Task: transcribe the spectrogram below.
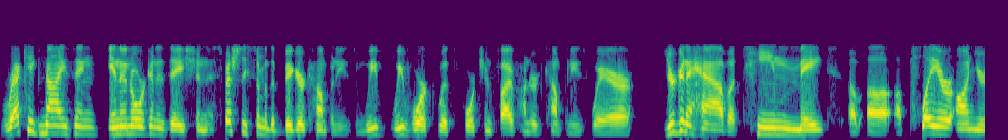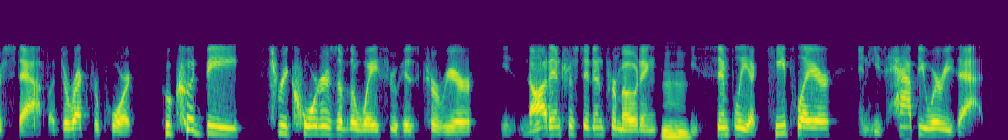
recognizing in an organization, especially some of the bigger companies, and we've we've worked with Fortune 500 companies where you're going to have a teammate, a, a, a player on your staff, a direct report who could be three quarters of the way through his career. He's not interested in promoting. Mm-hmm. He's simply a key player and he's happy where he's at.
